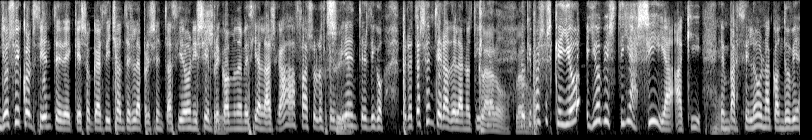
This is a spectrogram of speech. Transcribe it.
Yo soy consciente de que eso que has dicho antes en la presentación y siempre cuando me decían las gafas o los pendientes, digo, pero te has enterado de la noticia. Claro, Lo que pasa es que yo, yo vestía así aquí, mm. en Barcelona, cuando vi...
